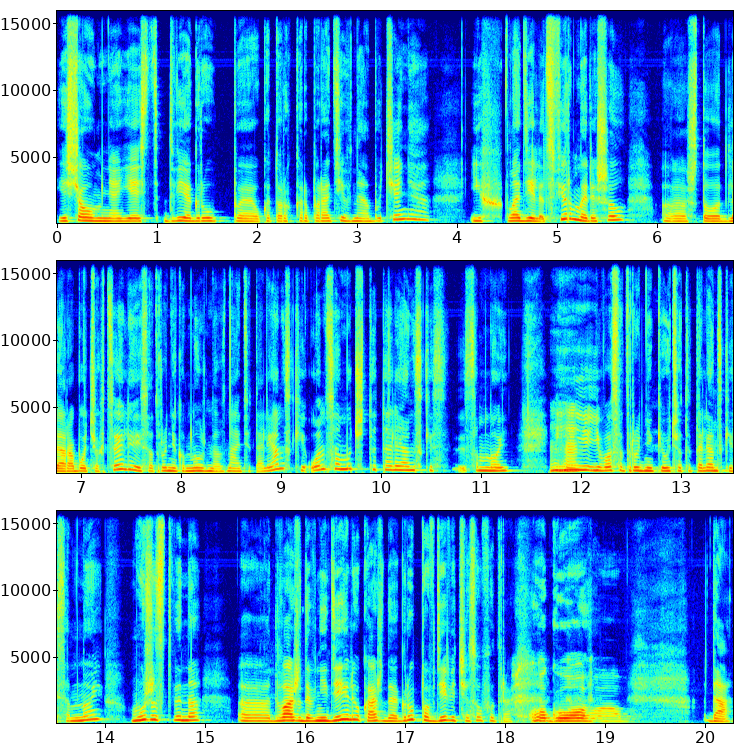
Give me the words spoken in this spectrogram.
еще у меня есть две группы, у которых корпоративное обучение, их владелец фирмы решил, э, что для рабочих целей сотрудникам нужно знать итальянский, он сам учит итальянский со мной, и его сотрудники учат итальянский со мной мужественно, э, дважды в неделю, каждая группа в 9 часов утра. Ого! Да.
